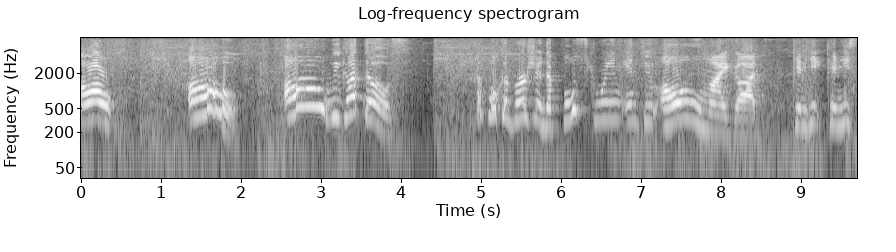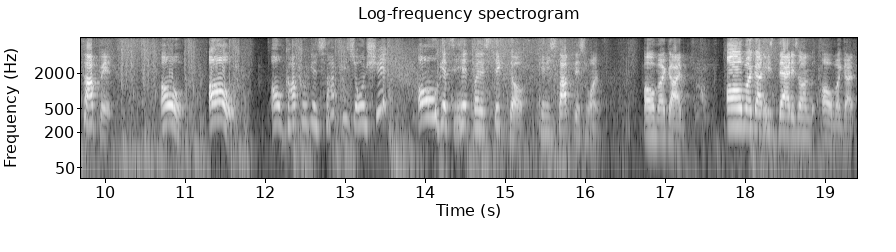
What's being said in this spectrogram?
Oh! Oh! Oh, we got those! The full conversion, the full screen into... Oh my god. Can he can he stop it? Oh! Oh! Oh, Kakeru can stop his own shit? Oh, gets hit by the stick though. Can he stop this one? Oh my god. Oh my god, his dad is on... Oh my god.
